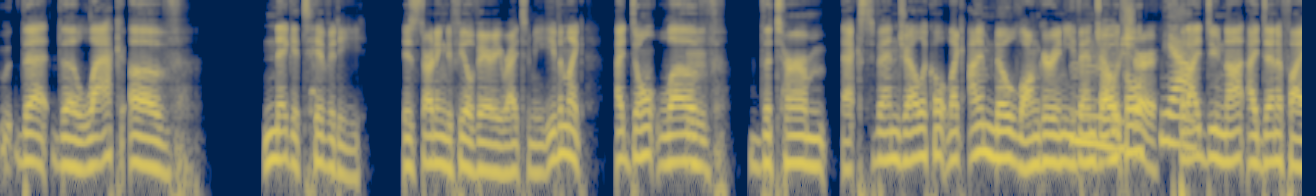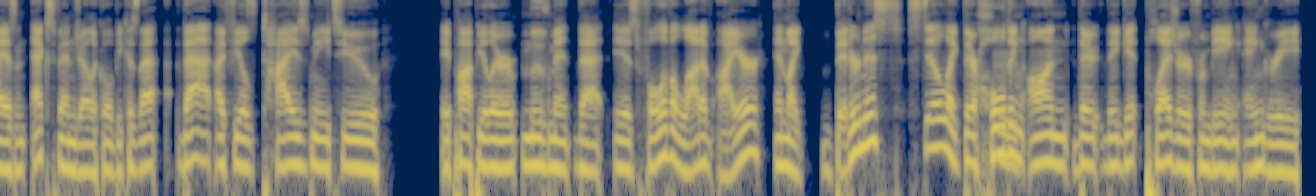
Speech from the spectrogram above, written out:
that the lack of negativity is starting to feel very right to me. Even like i don't love the term evangelical like i'm no longer an Mm. Oh, evangelical sure. Yeah. but I do not identify as an ex-evangelical because that that I feel ties me to a popular movement that is full of a lot of ire and like bitterness still like they're holding on they they get pleasure from being angry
